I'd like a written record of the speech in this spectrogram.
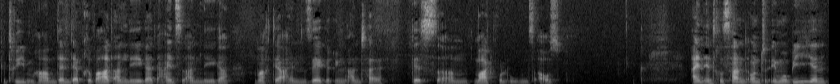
getrieben haben, denn der Privatanleger, der Einzelanleger macht ja einen sehr geringen Anteil des ähm, Marktvolumens aus. Ein interessant und Immobilien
